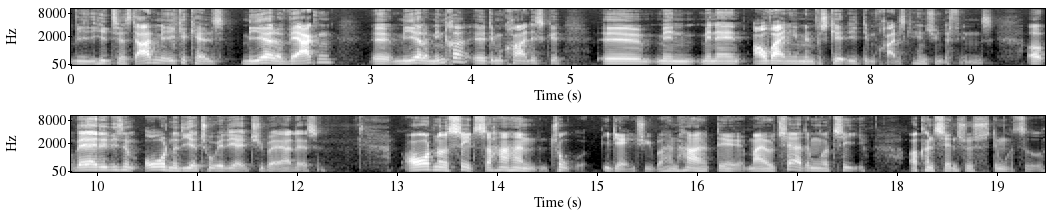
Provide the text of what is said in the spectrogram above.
vi helt til at starte med ikke kan kaldes mere eller hverken øh, mere eller mindre øh, demokratiske, øh, men, men er en afvejning mellem forskellige demokratiske hensyn, der findes. Og hvad er det ligesom ordnet de her to idealtyper er, Lasse? Overordnet set, så har han to idealtyper. Han har det majoritære demokrati og konsensusdemokratiet.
